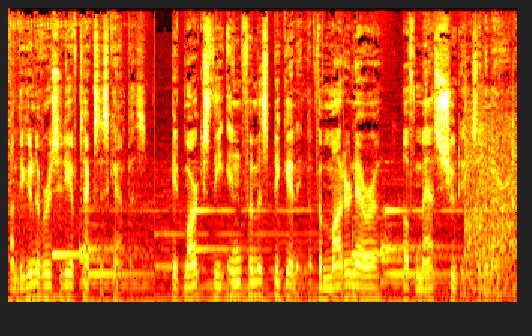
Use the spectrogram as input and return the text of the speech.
on the University of Texas campus. It marks the infamous beginning of the modern era of mass shootings in America.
